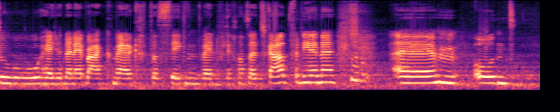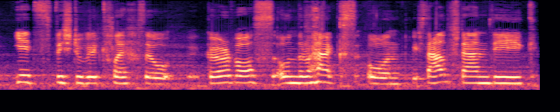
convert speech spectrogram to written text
du hast ja dann eben auch gemerkt, dass du irgendwann vielleicht noch Geld verdienen ähm, und jetzt bist du wirklich so Girlboss unterwegs und bist selbstständig.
